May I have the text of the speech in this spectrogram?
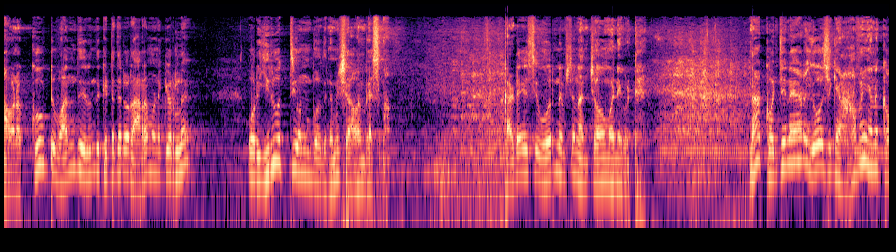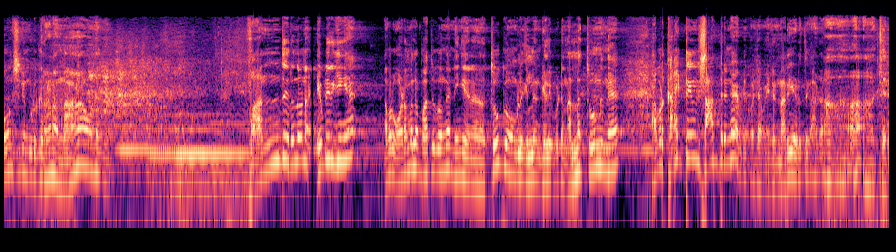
அவனை கூப்பிட்டு வந்து இருந்து கிட்டத்தட்ட ஒரு அரை மணிக்கூரில் ஒரு இருபத்தி ஒன்பது நிமிஷம் அவன் பேசினான். கடைசி ஒரு நிமிஷம் நான் சோம் பண்ணி விட்டேன். நான் கொஞ்ச நேரம் யோசிக்கேன் அவன் எனக்கு கவுன்சிலிங் கொடுக்குறானா? நான் அவனுக்கு வந்து இருந்தோன்னா எப்படி இருக்கீங்க? அப்புறம் உடம்பெல்லாம் பார்த்துக்கோங்க நீங்கள் தூக்கம் உங்களுக்கு இல்லைன்னு கேள்விப்பட்டு நல்லா தூங்குங்க. அப்புறம் கரெக்ட் டைம் சாப்பிட்டுருங்க. அப்படி கொஞ்சம் நிறைய எடுத்துக்காடு ஆ, சரி.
